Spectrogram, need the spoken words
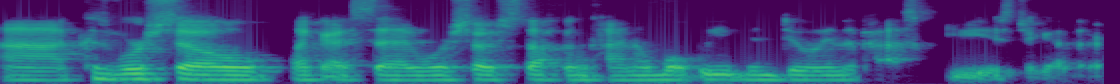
because uh, we're so like i said we're so stuck in kind of what we've been doing the past few years together.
